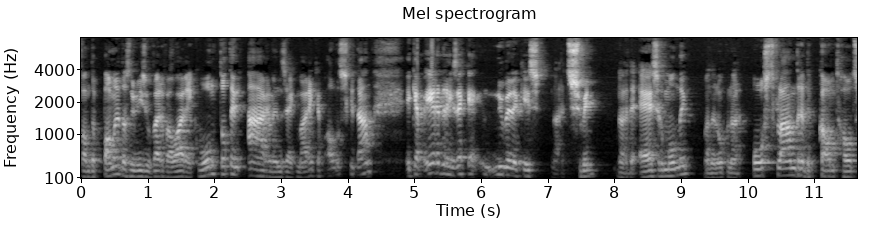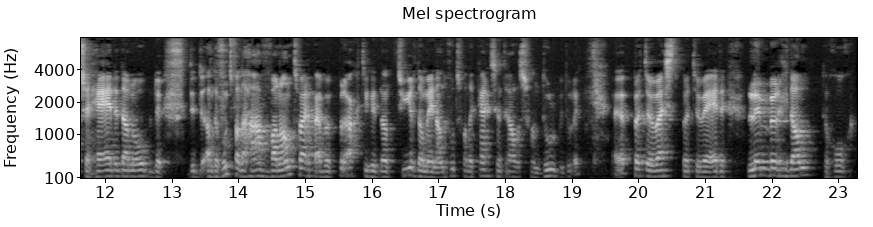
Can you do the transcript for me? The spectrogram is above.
van de pannen, dat is nu niet zo ver van waar ik woon, tot in Aarlen, zeg maar. Ik heb alles gedaan. Ik heb eerder gezegd, kijk, nu wil ik eens naar het Zwin, naar de IJzermonding, maar dan ook naar Oost-Vlaanderen, de Kanthoutse Heide dan ook. De, aan de voet van de haven van Antwerpen hebben we prachtige natuurdomein. Aan de voet van de kerncentrales van Doel bedoel ik. Uh, Putten-West, Putten-Weide. Limburg dan, de hoge eh,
